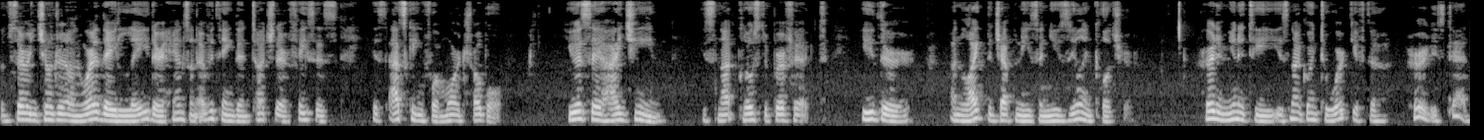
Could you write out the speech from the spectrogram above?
Observing children on where they lay their hands on everything then touch their faces is asking for more trouble. USA hygiene is not close to perfect either, unlike the Japanese and New Zealand culture. Herd immunity is not going to work if the herd is dead.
